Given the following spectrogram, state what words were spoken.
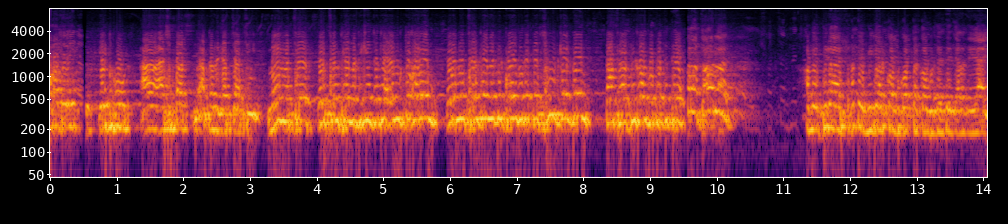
আমাদের এইটুকু আশীর্বাদ আপনাদের কাছে চাচ্ছি। মেন হচ্ছে, এই নদীকে যদি করেন, এবং এই প্রয়োজনকে শুরু করবেন তাছাড়া বিকল্প পদ্ধতিতে আমি বিরাট সাথে মিডিয়ার কর্মকর্তা কর্মচারীদের জানাতে যাই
